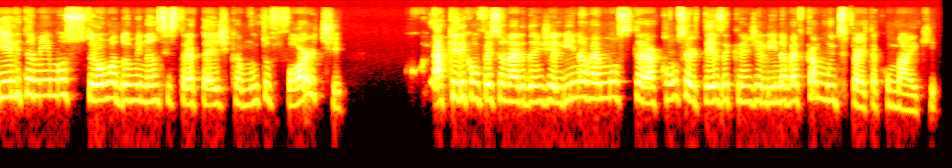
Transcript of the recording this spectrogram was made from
E ele também mostrou uma dominância estratégica muito forte aquele confessionário da Angelina vai mostrar com certeza que a Angelina vai ficar muito esperta com o Mike.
